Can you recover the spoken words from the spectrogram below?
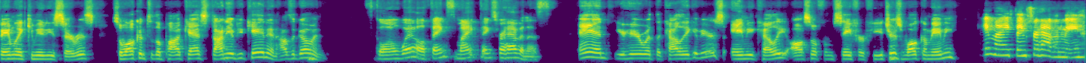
Family Community Service. So, welcome to the podcast. Donia Buchanan, how's it going? It's going well. Thanks, Mike. Thanks for having us. And you're here with a colleague of yours, Amy Kelly, also from Safer Futures. Welcome, Amy. Hey, Mike. Thanks for having me.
